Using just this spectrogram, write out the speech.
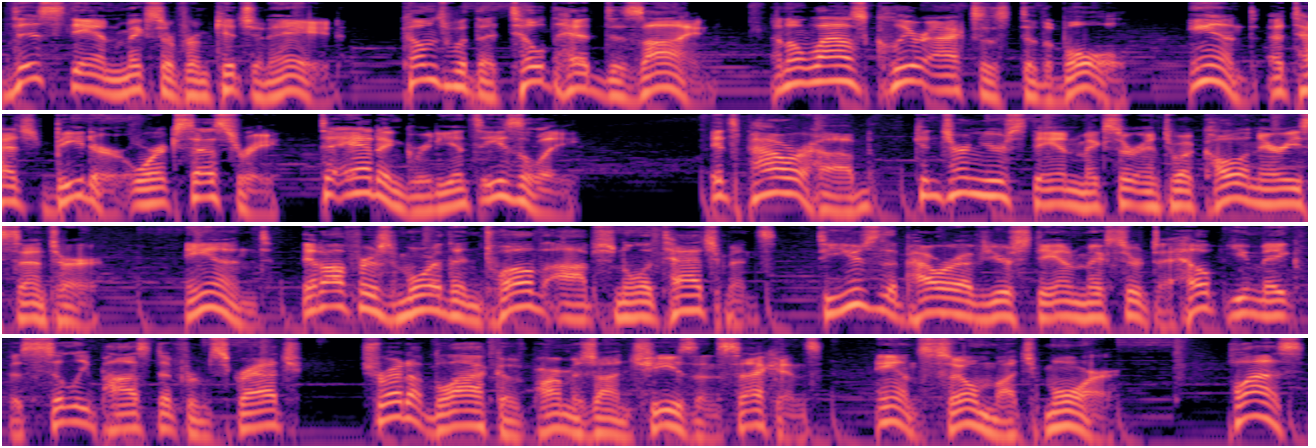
This stand mixer from KitchenAid comes with a tilt head design and allows clear access to the bowl and attached beater or accessory to add ingredients easily. Its power hub can turn your stand mixer into a culinary center, and it offers more than 12 optional attachments to use the power of your stand mixer to help you make fusilli pasta from scratch, shred a block of Parmesan cheese in seconds, and so much more. Plus,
